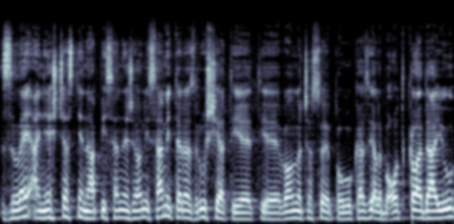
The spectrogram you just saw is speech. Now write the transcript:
zle a nešťastne napísané, že oni sami teraz rušia tie, tie voľnočasové poukazy alebo odkladajú.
